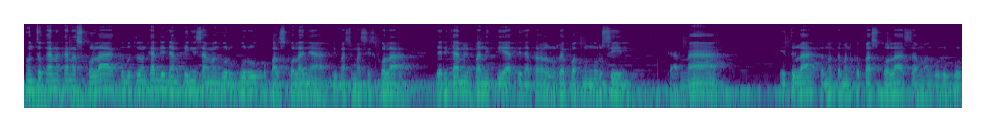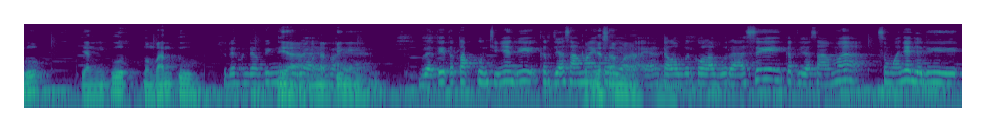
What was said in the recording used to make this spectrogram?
untuk anak-anak sekolah kebetulan kan didampingi sama guru-guru kepala sekolahnya di masing-masing sekolah. Jadi kami panitia tidak terlalu repot mengurusin karena itulah teman-teman kepala sekolah sama guru-guru yang ikut membantu. Sudah mendampingi Iya, juga mendampingi. ya Pak ya? Berarti tetap kuncinya di kerjasama, itu Kerjasama. ya Pak ya. Kalau berkolaborasi kerjasama semuanya jadi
